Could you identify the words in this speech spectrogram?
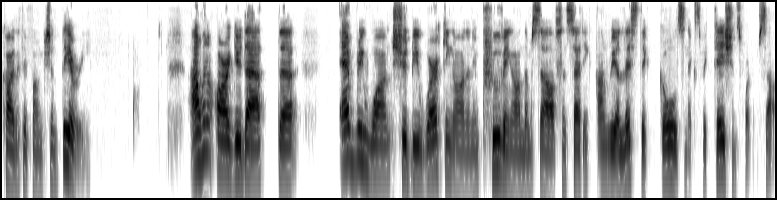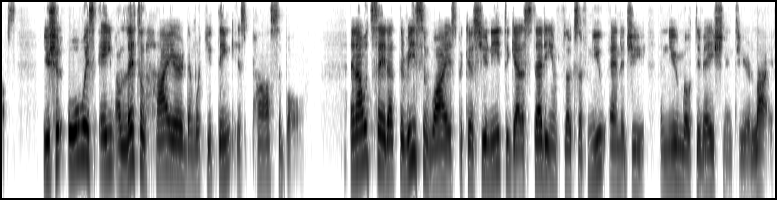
cognitive function theory. I want to argue that the everyone should be working on and improving on themselves and setting unrealistic goals and expectations for themselves. You should always aim a little higher than what you think is possible. And I would say that the reason why is because you need to get a steady influx of new energy and new motivation into your life.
